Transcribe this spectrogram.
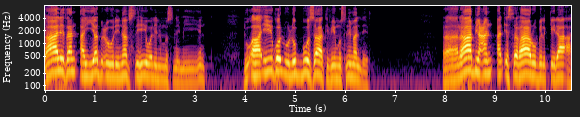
ثالثا أن يدعو لنفسه وللمسلمين. دعائي قل ولبو سات في مسلم الليف رابعا الإصرار بالقراءة.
